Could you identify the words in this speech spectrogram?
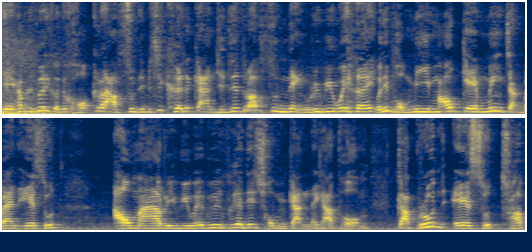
เคครับเพื่อนๆก่อนจะขอกราบสุดที่ไม่ใช่เคยในการยินดีต้อนรับสู่เน่งรีวิวไว้เฮ้ยวันนี้ผมมีเมาส์เกมมิ่งจากแบรนด์ ASUS เอามารีวิวให้เพื่อนๆได้ชมกันนะครับผมกับรุ่น ASUS Trop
